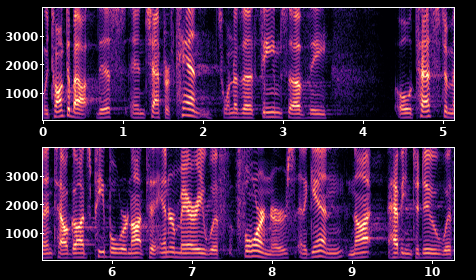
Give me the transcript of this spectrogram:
We talked about this in chapter 10. It's one of the themes of the Old Testament, how God's people were not to intermarry with foreigners, and again, not having to do with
